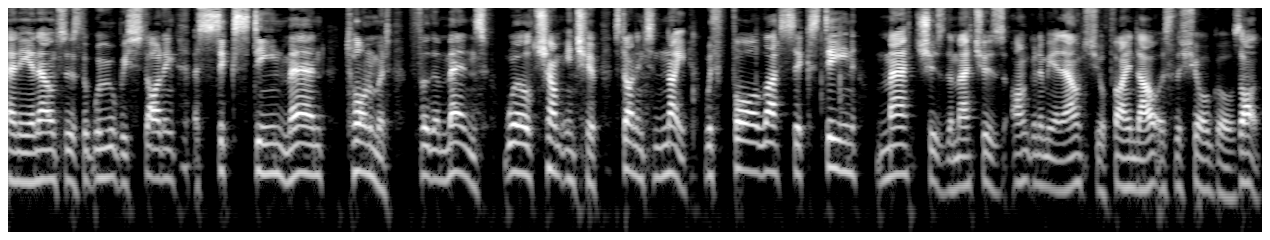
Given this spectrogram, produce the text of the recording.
And he announces that we will be starting a 16 man tournament for the men's world championship starting tonight with four last 16 matches. The matches aren't going to be announced, you'll find out as the show goes on.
